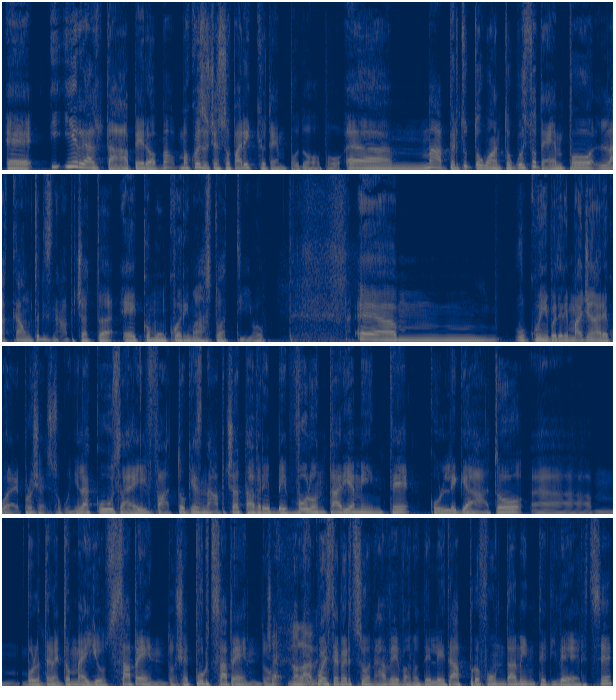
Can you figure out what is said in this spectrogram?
Eh, in realtà però, ma, ma, questo è successo parecchio tempo dopo, eh, ma per tutto quanto questo tempo l'account di Snapchat è comunque rimasto attivo. Ehm, quindi potete immaginare qual è il processo. Quindi l'accusa è il fatto che Snapchat avrebbe volontariamente collegato, ehm, volontariamente, o meglio, sapendo, cioè pur sapendo Cioè, che queste persone avevano delle età profondamente diverse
